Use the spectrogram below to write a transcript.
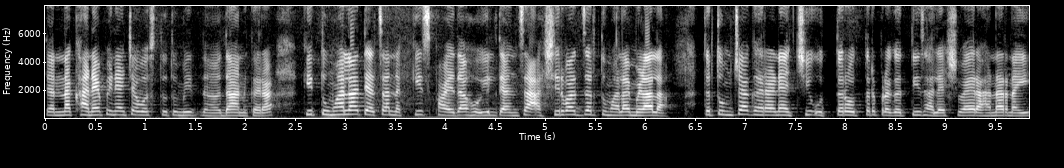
त्यांना खाण्यापिण्याच्या वस्तू तुम्ही दान करा की तुम्हाला त्याचा नक्कीच फायदा होईल त्यांचा आशीर्वाद जर तुम्हाला मिळाला तर तुमच्या घराण्याची उत्तरोत्तर प्रगती झाल्याशिवाय राहणार नाही.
